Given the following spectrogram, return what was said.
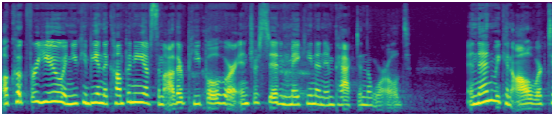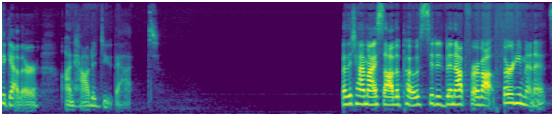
I'll cook for you, and you can be in the company of some other people who are interested in making an impact in the world. And then we can all work together on how to do that. By the time I saw the post, it had been up for about 30 minutes,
